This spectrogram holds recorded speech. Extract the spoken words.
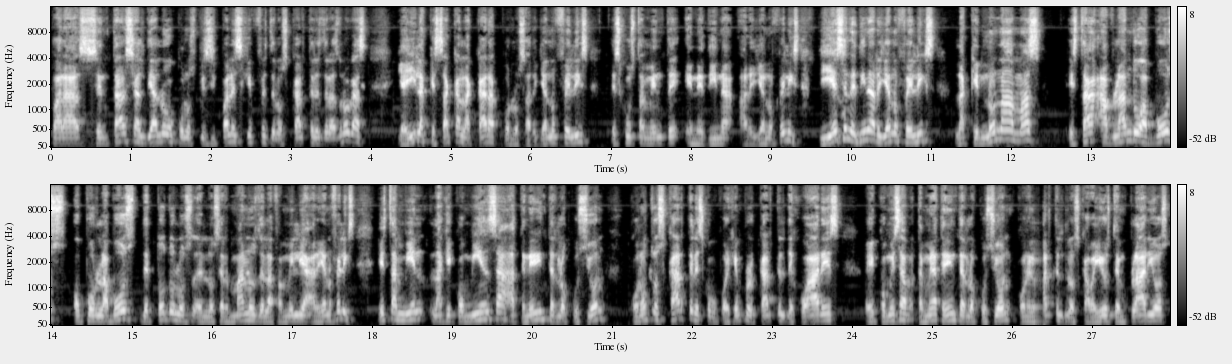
para sentarse al diálogo con los principales jefes de los cárteles de las drogas. Y ahí la que saca la cara por los Arellano Félix es justamente Enedina Arellano Félix. Y es Enedina Arellano Félix la que no nada más está hablando a voz o por la voz de todos los, eh, hermanos de la familia Arellano Félix, es también la que comienza a tener interlocución con otros cárteles, como por ejemplo el cártel de Juárez, eh, comienza también a tener interlocución con el cártel de los Caballeros Templarios,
